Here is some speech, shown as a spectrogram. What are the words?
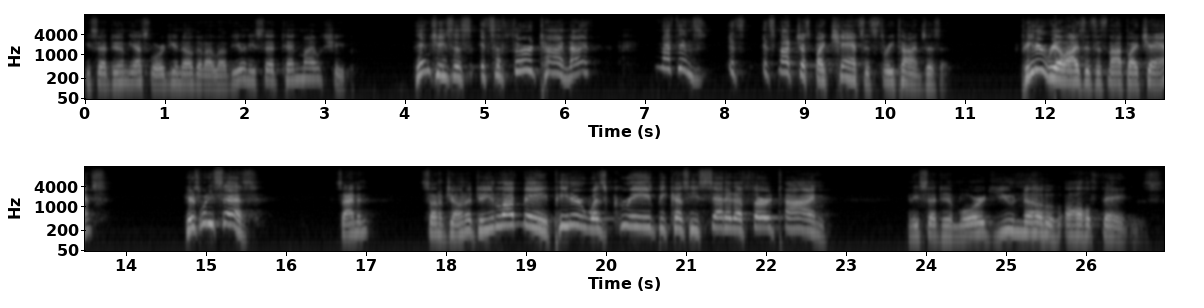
He said to him, Yes, Lord, you know that I love you. And he said, Tend my sheep. Then Jesus, it's the third time. Now, it, nothing's, it's, it's not just by chance it's three times, is it? Peter realizes it's not by chance. Here's what he says Simon, son of Jonah, do you love me? Peter was grieved because he said it a third time. And he said to him, Lord, you know all things.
